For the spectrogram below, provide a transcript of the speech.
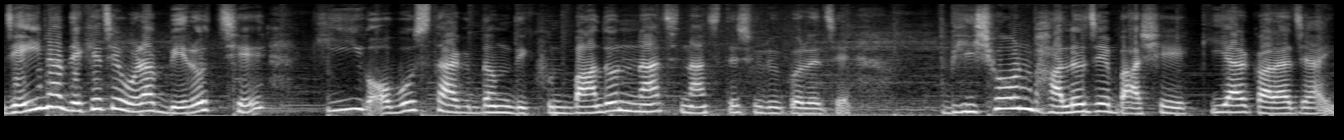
যেই না দেখেছে ওরা বেরোচ্ছে, কি অবস্থা একদম দেখুন, বাঁদর নাচ নাচতে শুরু করেছে। ভীষণ ভালো যে বাসে, কি আর করা যায়?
